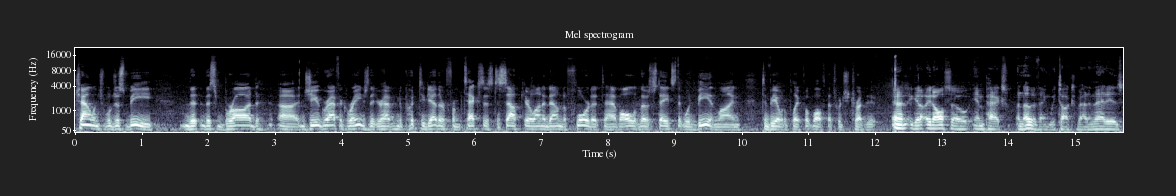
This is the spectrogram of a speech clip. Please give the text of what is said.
challenge will just be the, this broad uh, geographic range that you're having to put together from Texas to South Carolina down to Florida to have all of those states that would be in line to be able to play football if that's what you try to do. And it also impacts another thing we talked about, and that is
